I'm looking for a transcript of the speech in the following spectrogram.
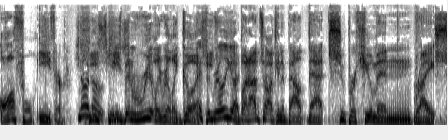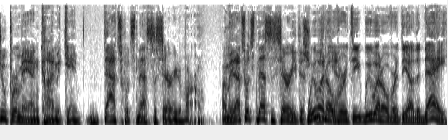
awful either. No, no, he's, he's he's- been really, really good. He's been really good. But I'm talking about that superhuman, Right. Superman kind of game. That's what's necessary tomorrow. I mean, that's what's necessary this we weekend. went over it the we went over it the other day.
